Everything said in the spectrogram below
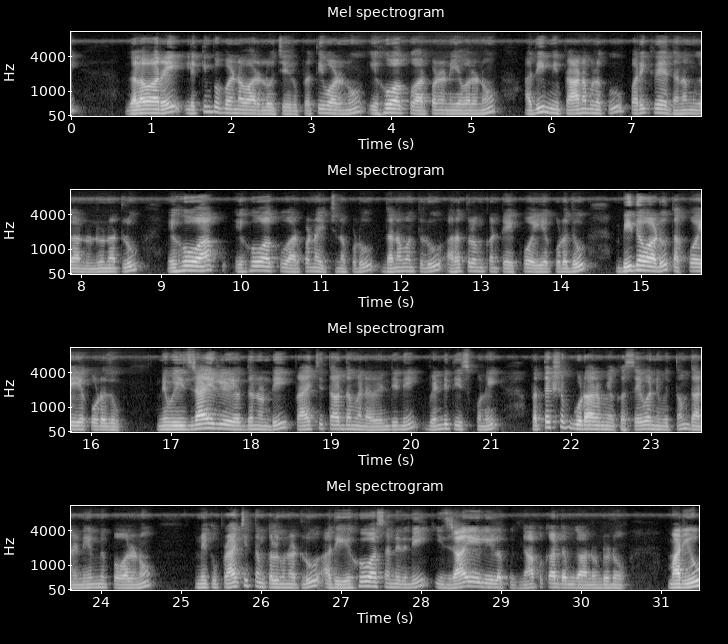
గలవారై లెక్కింపబడిన వారిలో చేరు ప్రతివాడును అర్పణ అర్పణనీయవలను అది మీ ప్రాణములకు పరిక్రయ ధనంగా నుండునట్లు ఎహోవా ఎహోవాకు అర్పణ ఇచ్చినప్పుడు ధనవంతుడు అరతులం కంటే ఎక్కువ ఇయ్యకూడదు బీదవాడు తక్కువ ఇయ్యకూడదు. నువ్వు ఇజ్రాయిల్ యుద్ధ నుండి ప్రాయచితార్థమైన వెండిని వెండి తీసుకొని ప్రత్యక్షపు గుడారం యొక్క సేవ నిమిత్తం దాన్ని నియమింపవలను. మీకు ప్రాచిత్యం కలుగునట్లు అది ఎహోవా సన్నిధిని ఇజ్రాయేలీలకు జ్ఞాపకార్థంగా నుండును. మరియు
